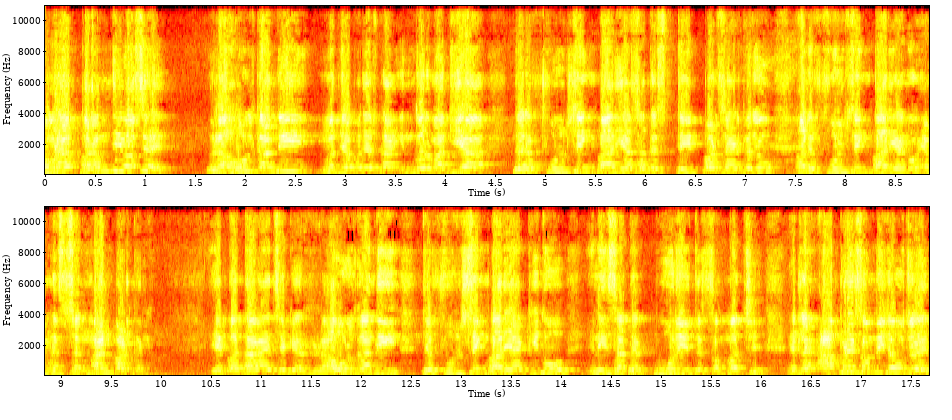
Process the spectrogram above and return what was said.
હમણાં પરમ દિવસે રાહુલ ગાંધી મધ્યપ્રદેશના ઇન્દોરમાં ગયા, ત્યારે ફુલસિંહ બારિયા સાથે સ્ટેજ પર સાઈડ કર્યું અને ફુલસિંહ બારિયાનું એમણે સન્માન પણ કર્યું. એ બતાવે છે કે રાહુલ ગાંધી જે ફુલસિંહ બારિયા કીધું, એની સાથે પૂરી રીતે સંમત છે. એટલે આપણે સમજી જવું જોઈએ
